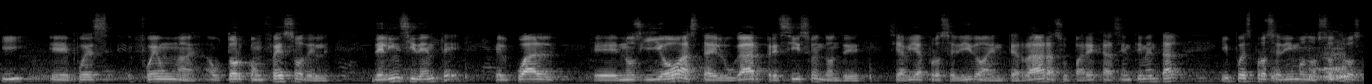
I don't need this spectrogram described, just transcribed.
y eh, pues fue un autor confeso del, incidente, el cual eh, nos guió hasta el lugar preciso en donde se había procedido a enterrar a su pareja sentimental y pues procedimos nosotros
